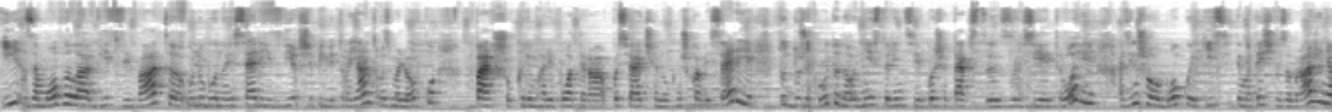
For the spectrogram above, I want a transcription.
і замовила від Vivat улюбленої серії двір шипів і троянд розмальовку. Першу, крім Гаррі Поттера, посвячену книжковій серії. Тут дуже круто на одній сторінці пише текст з всієї трилогії, а з іншого боку, якісь тематичні зображення,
